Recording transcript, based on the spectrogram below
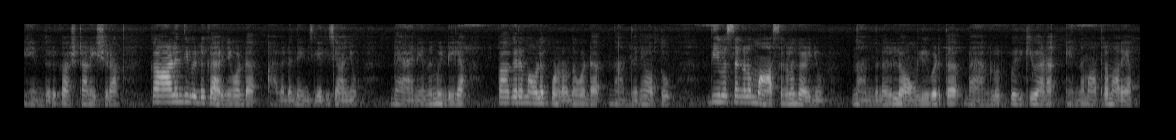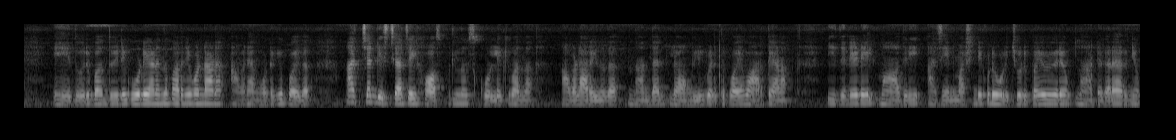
എന്തൊരു കഷ്ടമാണ് ഈശ്വര. കാളിന്തി വീണ്ടും കരഞ്ഞുകൊണ്ട് അവന്റെ നെഞ്ചിലേക്ക് ചാഞ്ഞു. ഡാനിയൊന്നും മിണ്ടിയില്ല. പകരം അവളെ പുണർന്നുകൊണ്ട് നന്ദനെ ഓർത്തു. ദിവസങ്ങളും മാസങ്ങളും കഴിഞ്ഞു. നന്ദന ഒരു ലോങ് ലീവ് എടുത്ത് ബാംഗ്ലൂർ പോയിരിക്കുകയാണ് എന്ന് മാത്രം അറിയാം. ഏതോ ഒരു ബന്ധുവിന്റെ കൂടെയാണെന്ന് പറഞ്ഞുകൊണ്ടാണ് അവൻ അങ്ങോട്ടേക്ക് പോയത്. അച്ഛൻ ഡിസ്ചാർജ് ആയി ഹോസ്പിറ്റലിൽ നിന്ന് സ്കൂളിലേക്ക് വന്ന് അവൾ അറിയുന്നത് നന്ദൻ ലോങ് ലീവ് എടുത്ത് പോയ വാർത്തയാണ്. ഇതിന്റെ ഇടയിൽ മാധുരി അജയൻ മാഷിന്റെ കൂടെ ഒളിച്ചോടിപ്പോയ വിവരവും നാട്ടുകാരെ അറിഞ്ഞു.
